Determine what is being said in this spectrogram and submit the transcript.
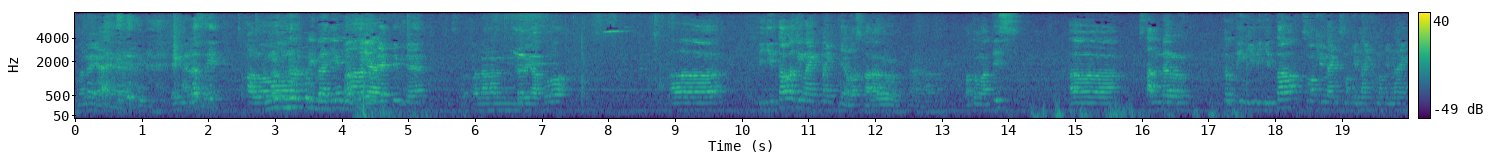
Gimana ya? yang jelas sih kalau menurut menurut pribadi aja Ah, subjektif ya. Pandangan dari aku loh eh, digital lagi naik-naiknya loh sekarang. Nah, otomatis eh, standar tertinggi digital semakin naik, semakin naik, semakin naik.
